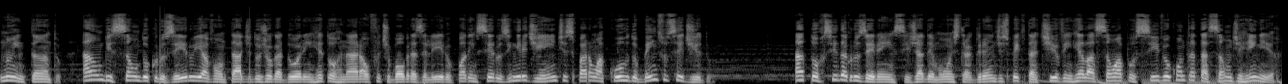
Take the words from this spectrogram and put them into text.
No entanto, a ambição do Cruzeiro e a vontade do jogador em retornar ao futebol brasileiro podem ser os ingredientes para um acordo bem-sucedido. A torcida cruzeirense já demonstra grande expectativa em relação à possível contratação de Reinier.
